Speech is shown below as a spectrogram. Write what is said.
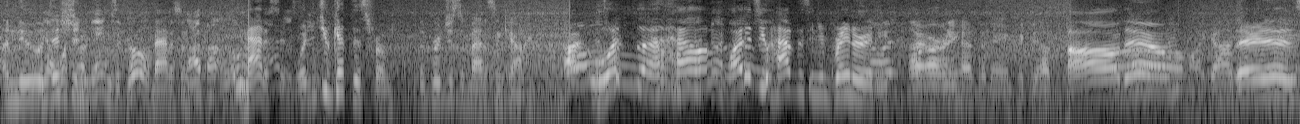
a new Yeah, what's her addition. name? Is a girl. Madison. Found- ooh, Madison. Where did you get this from? The bridges of Madison County. Uh, what the hell? Why did you have this in your brain already? I already had the name picked out. Oh, Oh damn. Oh my god. There it is.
